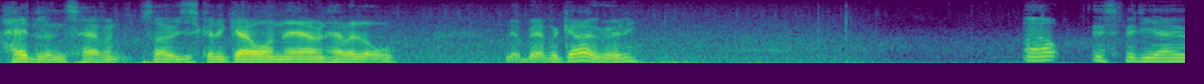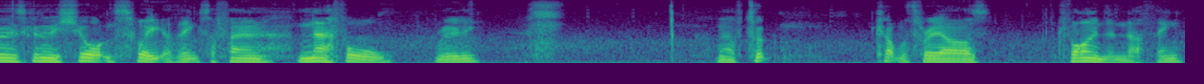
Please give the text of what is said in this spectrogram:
Headlands haven't. So we're just going to go on there and have a little little bit of a go really. Well this video is going to be short and sweet I think. So I found naff all really. I've took couple of three hours finding nothing.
